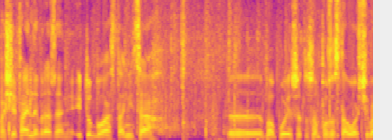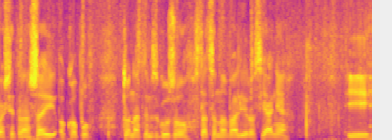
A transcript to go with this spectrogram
właśnie fajne wrażenie. I tu była stanica yy, WOP-u, jeszcze tu są pozostałości właśnie transzei, okopów. Tu na tym wzgórzu stacjonowali Rosjanie i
